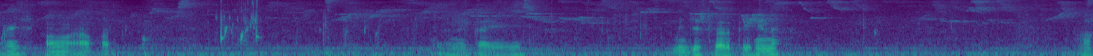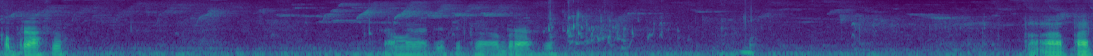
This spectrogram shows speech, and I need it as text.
guys pang apat ano tayo medyo swertihin na. Makabraso sama natin si kabraso. Pang apat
